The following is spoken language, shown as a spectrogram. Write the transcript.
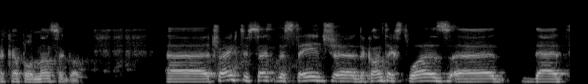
a couple of months ago. Uh, trying to set the stage, uh, the context was uh, that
